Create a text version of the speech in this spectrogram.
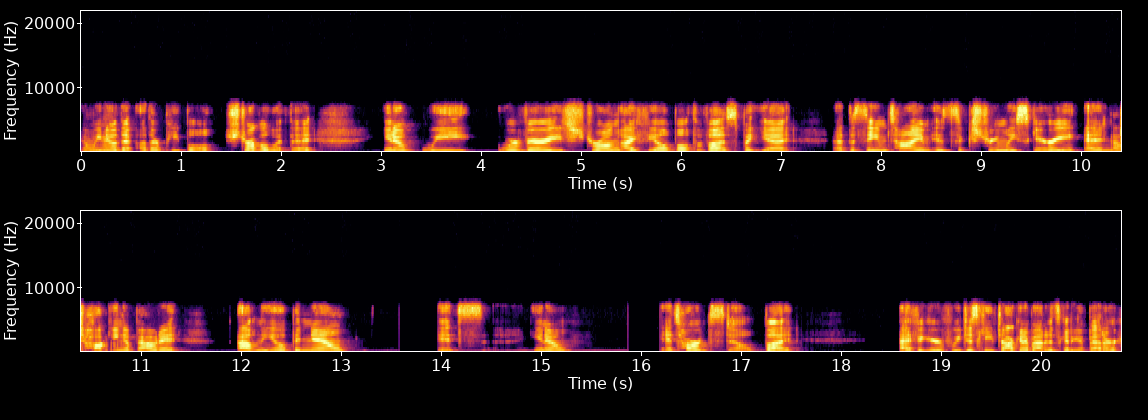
And we know Mhm. that other people struggle with it. You know, we we're very strong, I feel, both of us, but yet at the same time, it's extremely scary. And Oh, talking about it out in the open now, it's, you know, it's hard still, but I figure if we just keep talking about it, it's going to get better.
